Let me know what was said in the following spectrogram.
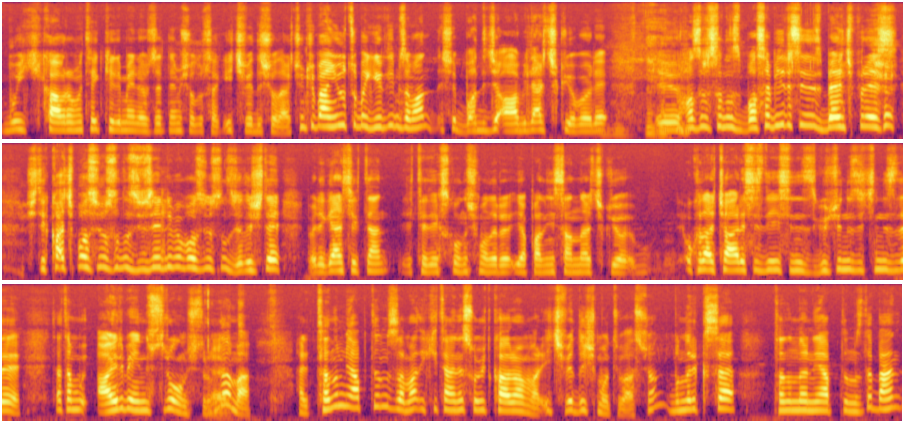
bu iki kavramı tek kelimeyle özetlemiş olursak iç ve dış olarak. Çünkü ben YouTube'a girdiğim zaman işte bodyci abiler çıkıyor böyle e, hazırsınız basabilirsiniz bench press işte kaç basıyorsunuz 150 mi basıyorsunuz ya da işte böyle gerçekten TEDx konuşmaları yapan insanlar çıkıyor. O kadar çaresiz değilsiniz. Gücünüz içinizde. Zaten bu ayrı bir endüstri olmuş durumda Evet. ama hani tanım yaptığımız zaman iki tane soyut kavram var. İç ve dış motivasyon. Bunları kısa tanımlarını yaptığımızda ben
